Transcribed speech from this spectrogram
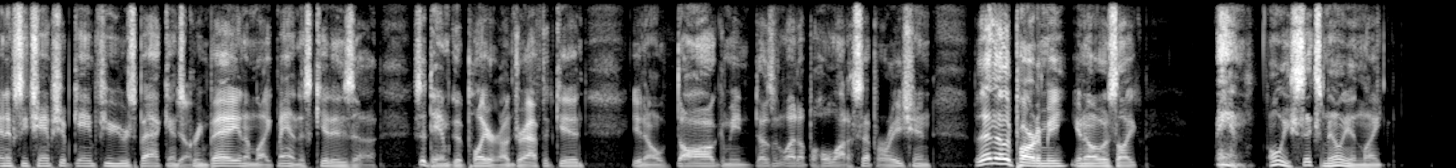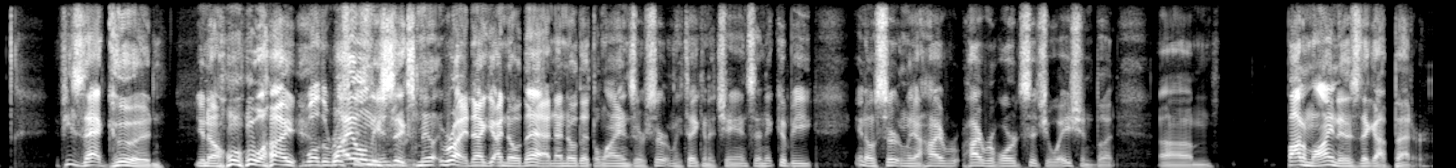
NFC Championship game a few years back against yeah. Green Bay, and I'm like, man, this kid is a he's a damn good player, undrafted kid you know, dog. I mean, doesn't let up a whole lot of separation. But then the other part of me, you know, was like, man, only six million. Like, if he's that good, you know, why? Well, the why only six million? Right. I, I know that, and I know that the Lions are certainly taking a chance, and it could be, you know, certainly a high high reward situation. But um, bottom line is they got better.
